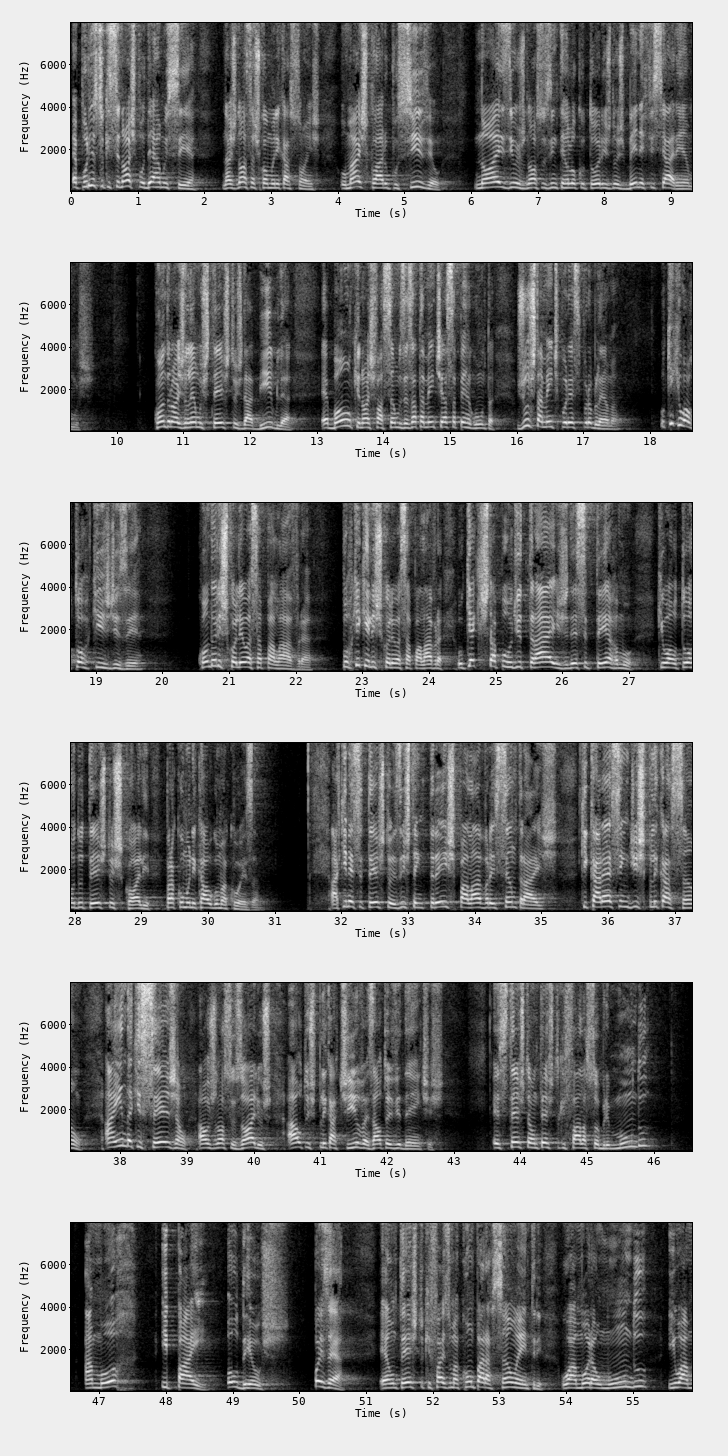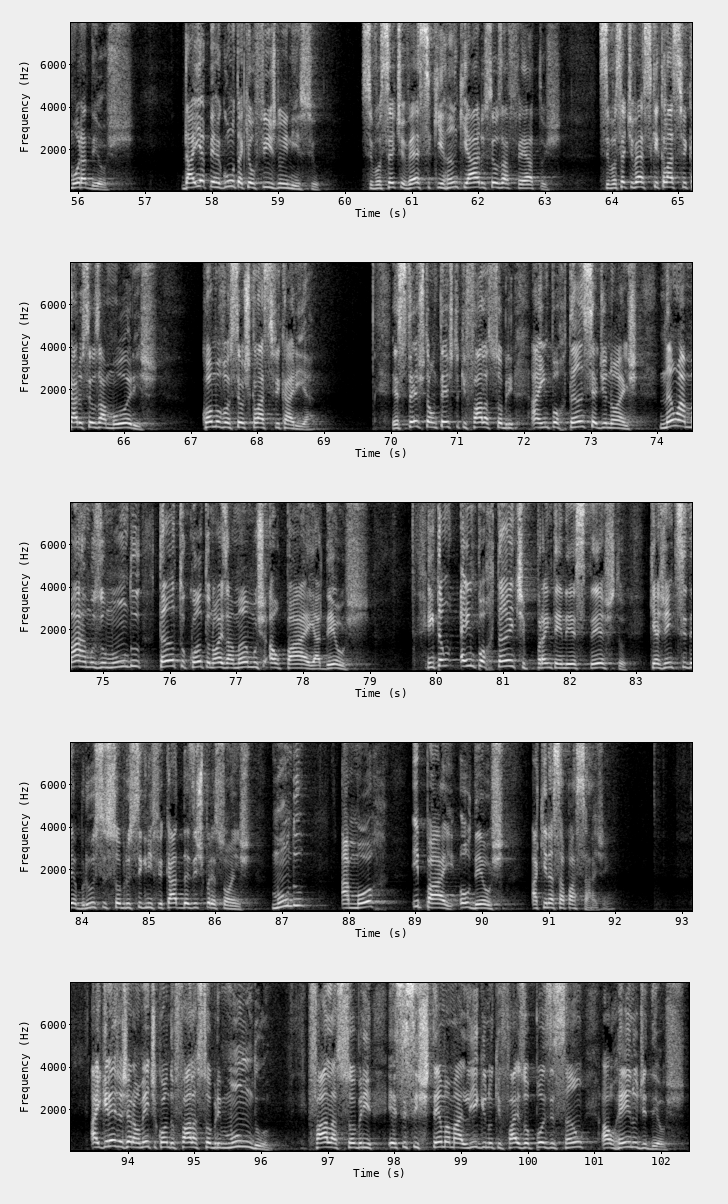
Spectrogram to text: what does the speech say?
É por isso que, se nós pudermos ser, nas nossas comunicações, o mais claro possível, nós e os nossos interlocutores nos beneficiaremos. Quando nós lemos textos da Bíblia, é bom que nós façamos exatamente essa pergunta, justamente por esse problema. O que, que o autor quis dizer? Quando ele escolheu essa palavra, por que, que ele escolheu essa palavra? O que é que está por detrás desse termo que o autor do texto escolhe para comunicar alguma coisa? Aqui nesse texto existem três palavras centrais que carecem de explicação, ainda que sejam, aos nossos olhos, autoexplicativas, autoevidentes. Esse texto é um texto que fala sobre mundo, amor e pai, ou Deus. Pois é, é um texto que faz uma comparação entre o amor ao mundo e o amor a Deus. Daí a pergunta que eu fiz no início: se você tivesse que ranquear os seus afetos, se você tivesse que classificar os seus amores, como você os classificaria? Esse texto é um texto que fala sobre a importância de nós não amarmos o mundo tanto quanto nós amamos ao Pai, a Deus. Então é importante para entender esse texto que a gente se debruce sobre o significado das expressões mundo, amor e Pai ou Deus aqui nessa passagem. A igreja geralmente, quando fala sobre mundo, fala sobre esse sistema maligno que faz oposição ao reino de Deus.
